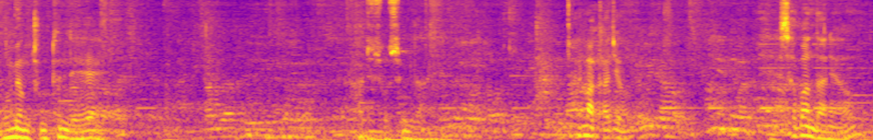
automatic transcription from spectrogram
무명 중투인데 아주 좋습니다. 예. 짤막하죠. 예, 서반 단엽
